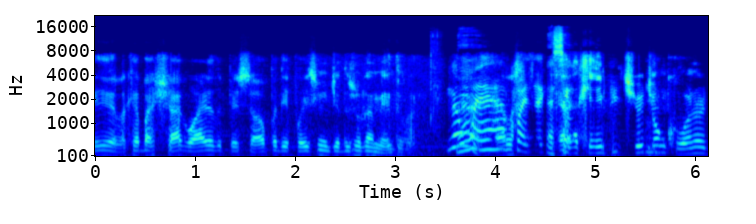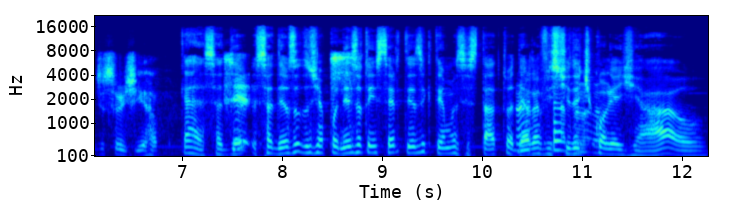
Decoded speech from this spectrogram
Ela quer baixar a guarda do pessoal pra depois vir o dia do julgamento, mano. Não Ah, é, ela- rapaz, é que essa- Ela quer impedir o John Connor de surgir, rapaz. Cara, essa, de- essa deusa dos japoneses eu tenho certeza que tem umas estátuas dela vestida de colegial,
